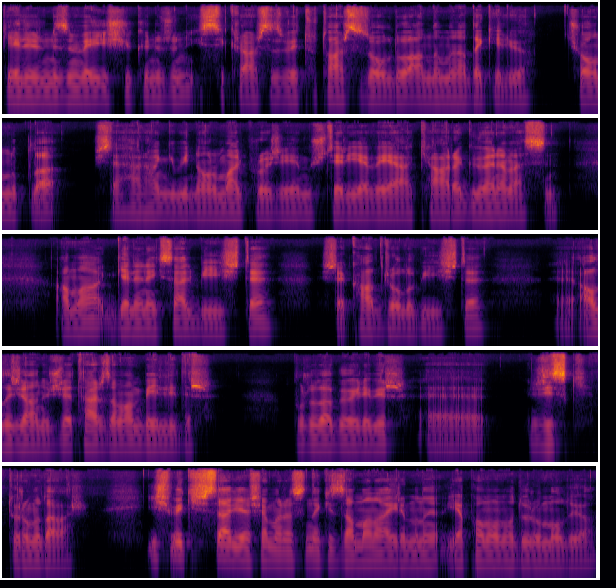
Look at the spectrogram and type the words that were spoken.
gelirinizin ve iş yükünüzün istikrarsız ve tutarsız olduğu anlamına da geliyor. Çoğunlukla işte herhangi bir normal projeye, müşteriye veya kâra güvenemezsin. Ama geleneksel bir işte, işte kadrolu bir işte e, alacağın ücret her zaman bellidir. Burada böyle bir e, risk durumu da var. İş ve kişisel yaşam arasındaki zaman ayrımını yapamama durumu oluyor.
